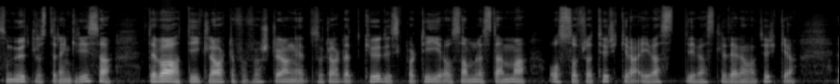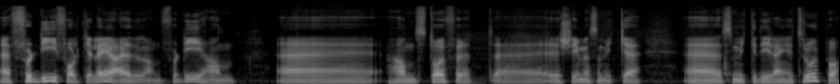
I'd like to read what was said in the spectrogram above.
som, utløste den krisa, det var at de klarte for første gang så klarte et kurdisk parti å samle stemmer også fra tyrkere i vest, de vestlige delene av Tyrkia. Eh, fordi folk er lei av Erdogan, fordi han, eh, han står for et eh, regime som ikke eh, som ikke de lenger tror på.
